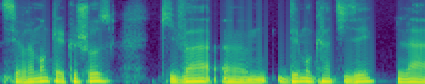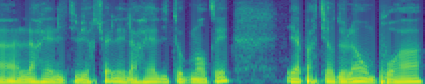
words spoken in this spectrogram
c'est vraiment quelque chose qui va euh, démocratiser la, la, réalité virtuelle et la réalité augmentée. Et à partir de là, on pourra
